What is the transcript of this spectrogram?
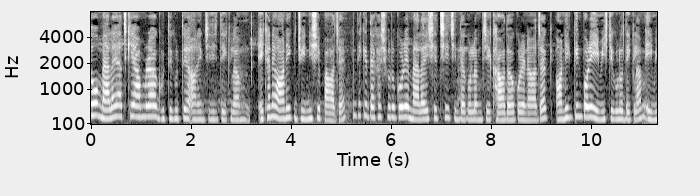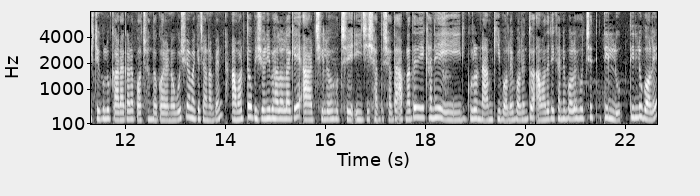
তো মেলায় আজকে আমরা ঘুরতে ঘুরতে অনেক জিনিস দেখলাম। এখানে অনেক জিনিসই পাওয়া যায়। থেকে দেখা শুরু করে মেলায় এসেছি, চিন্তা করলাম যে খাওয়া দাওয়া করে নেওয়া যাক। অনেক দিন পরে এই মিষ্টিগুলো দেখলাম। এই মিষ্টিগুলো কারা কারা পছন্দ করেন অবশ্যই আমাকে জানাবেন। আমার তো ভীষণই ভালো লাগে। আর ছিল হচ্ছে এই যে সাদা সাদা। আপনাদের এখানে এইগুলোর নাম কি বলে বলেন তো? আমাদের এখানে বলে হচ্ছে তিল্লু। তিল্লু বলে।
